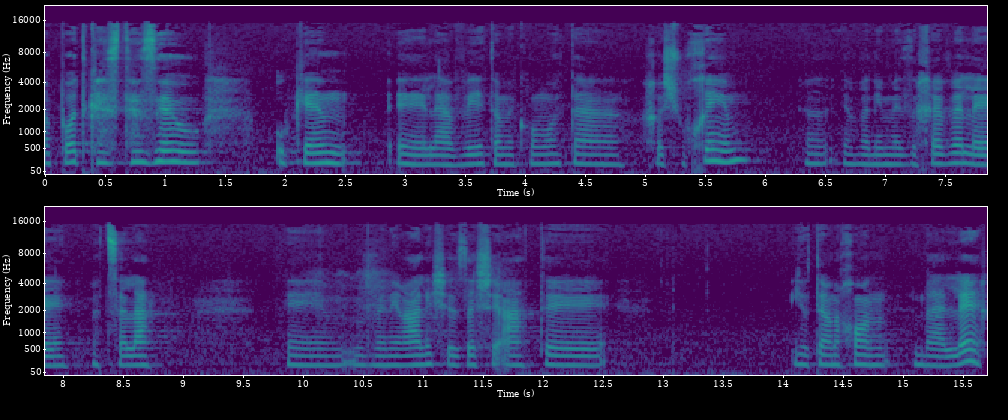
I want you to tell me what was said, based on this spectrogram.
הפודקאסט הזה הוא, הוא כן להביא את המקומות החשוכים, אה, אבל עם איזה חבל אה, הצלה. אה, ונראה לי שזה שאת, אה, יותר נכון, בעלך,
